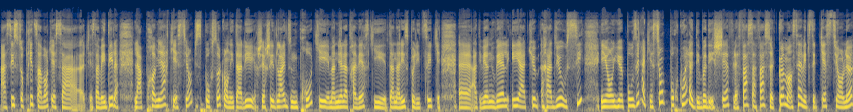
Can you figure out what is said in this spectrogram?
assez surpris de savoir que ça, que ça avait été la, la première question. Puis c'est pour ça qu'on est allé chercher de l'aide d'une pro qui est Emmanuel Latraverse, qui est analyste politique euh, à TVA Nouvelle et à Cube Radio aussi. Et on lui a posé la question pourquoi le débat des chefs, le face-à-face, a commencé avec cette question-là?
